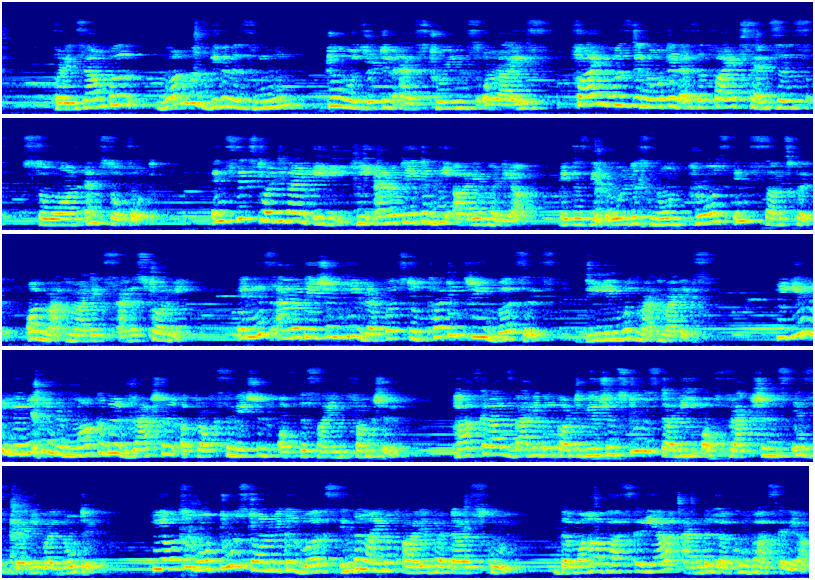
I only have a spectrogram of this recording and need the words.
For example, 1 was given as moon, 2 was written as twins or eyes, 5 was denoted as the five senses, so on and so forth. In 629 AD, he annotated the Aryabhatiya. It is the oldest known prose in Sanskrit on mathematics and astronomy. In his annotation, he refers to 33 verses dealing with mathematics. He gave a unique and remarkable rational approximation of the sine function. Bhaskara's valuable contributions to the study of fractions is very well noted. He also wrote two astronomical works in the line of Aryabhatta's school, the Mahabhaskarya and the Laghu Bhaskariya.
